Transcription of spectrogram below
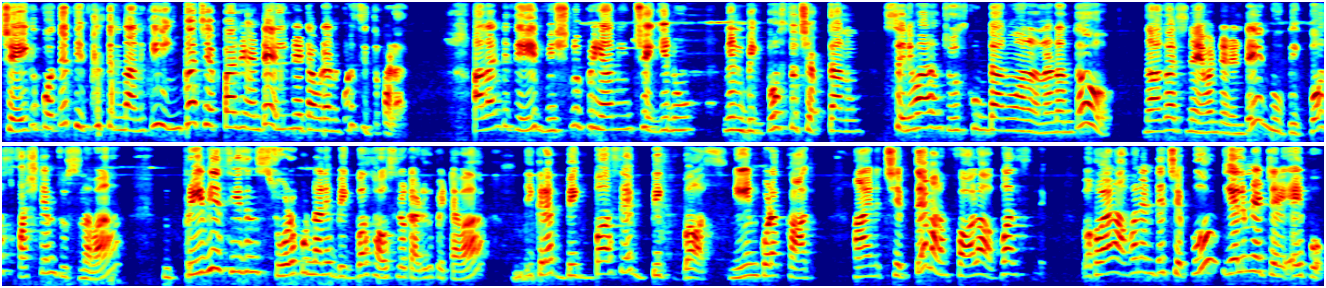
చేయకపోతే తిట్లు తినడానికి ఇంకా చెప్పాలి అంటే ఎలిమినేట్ అవ్వడానికి కూడా సిద్ధపడాలి. అలాంటిది విష్ణుప్రియ నేను చెయ్యను. నేను బిగ్ బాస్తో చెప్తాను. శనివారం చూసుకుంటాను అని అనడంతో నాగార్జున ఏమంటాడంటే నువ్వు బిగ్ బాస్ ఫస్ట్ టైం చూస్తున్నావా? ప్రీవియస్ సీజన్స్ చూడకుండానే బిగ్ బాస్ హౌస్లోకి అడుగు పెట్టావా? ఇక్కడ బిగ్ బాసే బిగ్ బాస్. నేను కూడా కాదు. ఆయన చెప్తే మనం ఫాలో అవ్వాల్సిందే. ఒకవేళ అవ్వనంటే చెప్పు ఎలిమినేట్ అయిపో.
